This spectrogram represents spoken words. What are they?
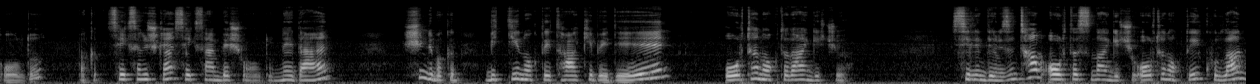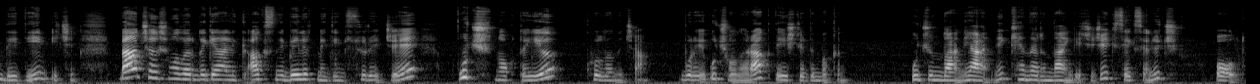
oldu. Bakın 83 iken 85 oldu. Neden? Şimdi bakın bittiği noktayı takip edin. Orta noktadan geçiyor. Silindirimizin tam ortasından geçiyor. Orta noktayı kullan dediğim için. Ben çalışmalarımda genellikle aksini belirtmediğim sürece uç noktayı kullanacağım. Burayı uç olarak değiştirdim bakın. Ucundan yani kenarından geçecek 83 oldu.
